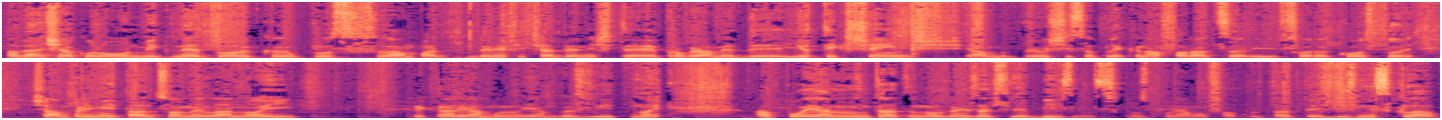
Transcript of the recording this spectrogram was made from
Aveam și acolo un mic network, plus am beneficiat de niște programe de Youth Exchange și am reușit să plec în afara țării fără costuri și am primit alți oameni la noi pe care i-am, i-am găzduit noi. Apoi am intrat în organizații de business, cum spuneam, în facultate Business Club.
